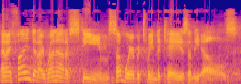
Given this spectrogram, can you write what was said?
And I find that I run out of steam somewhere between the K's and the L's.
